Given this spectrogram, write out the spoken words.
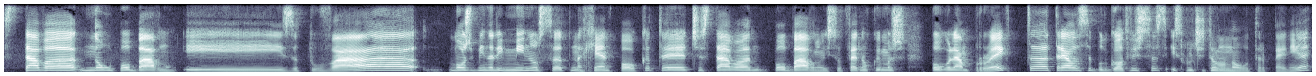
става много по-бавно. И за това, може би, нали, минусът на хендполкът е, че става по-бавно. И съответно, ако имаш по-голям проект, трябва да се подготвиш с изключително много търпение.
